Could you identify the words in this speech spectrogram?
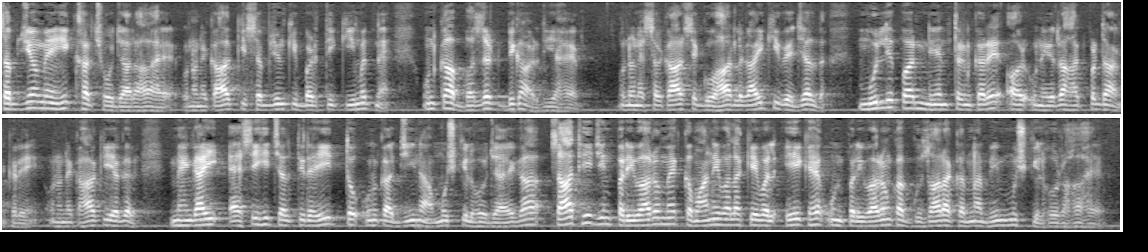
सब्जियों में ही खर्च हो जा रहा है। उन्होंने कहा कि सब्जियों की बढ़ती कीमत ने उनका बजट बिगाड़ दिया है। उन्होंने सरकार से गुहार लगाई कि वे जल्द मूल्य पर नियंत्रण करें और उन्हें राहत प्रदान करें। उन्होंने कहा कि अगर महँगाई ऐसी ही चलती रही तो उनका जीना मुश्किल हो जाएगा। साथ ही जिन परिवारों में कमाने वाला केवल एक है, उन परिवारों का गुजारा करना भी मुश्किल हो रहा है।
